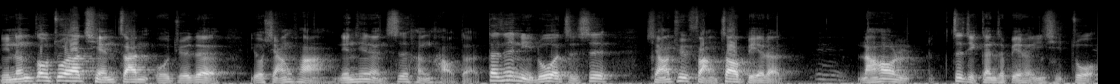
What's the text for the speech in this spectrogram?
你能够做到前瞻，我觉得有想法，年轻人是很好的。但是你如果只是想要去仿照别人，嗯，然后自己跟着别人一起做，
